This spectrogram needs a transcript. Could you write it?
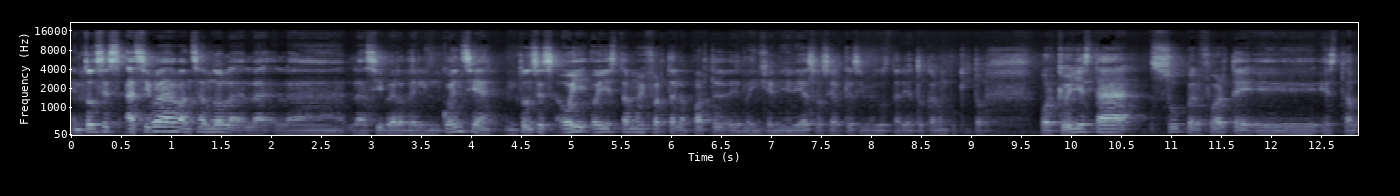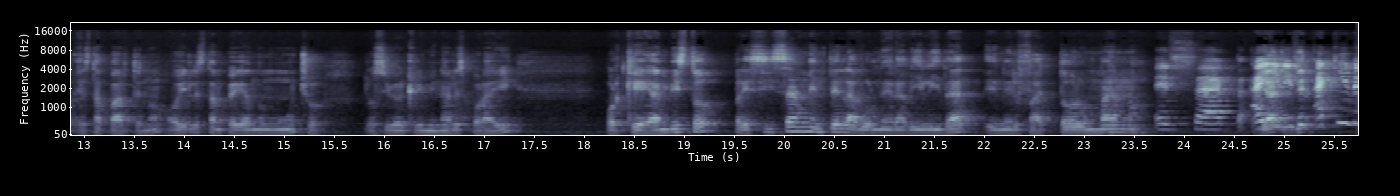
Entonces, así va avanzando la, la, la, la ciberdelincuencia. Entonces, hoy, hoy está muy fuerte la parte de la ingeniería social que sí me gustaría tocar un poquito, porque hoy está súper fuerte eh, esta, esta parte, ¿no? Hoy le están pegando mucho los cibercriminales por ahí porque han visto precisamente la vulnerabilidad en el factor humano. Exacto. Ahí Ya- dicen, ya- aquí de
